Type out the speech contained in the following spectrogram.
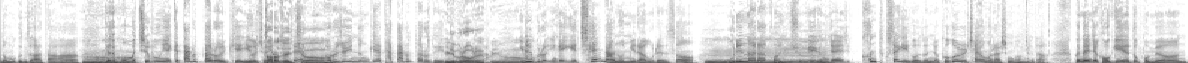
너무 근사하다. 어. 그래서 보면 지붕이 이렇게 따로따로 이렇게 이어져 떨어져 있는데 있죠. 떨어져 있는 게 다 따로따로 돼 있는 일부러 겁니다. 그랬군요. 일부러 그러니까 이게 채 나눔이라고 그래서 음. 우리나라 건축의 굉장히 큰 특색이거든요. 그걸 차용을 하신 겁니다. 근데 이제 거기에도 보면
